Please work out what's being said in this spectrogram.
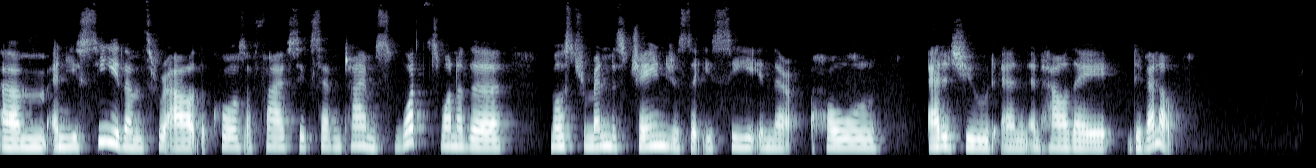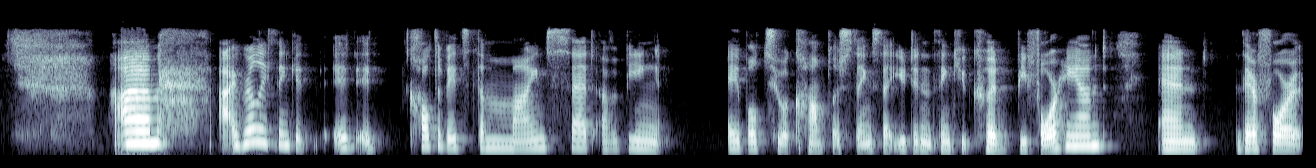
um, and you see them throughout the course of five, six, seven times? What's one of the most tremendous changes that you see in their whole attitude and and how they develop? Um, I really think it, it, it cultivates the mindset of being able to accomplish things that you didn't think you could beforehand. And therefore,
